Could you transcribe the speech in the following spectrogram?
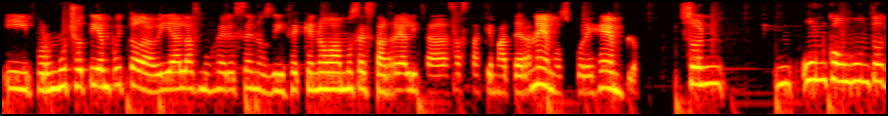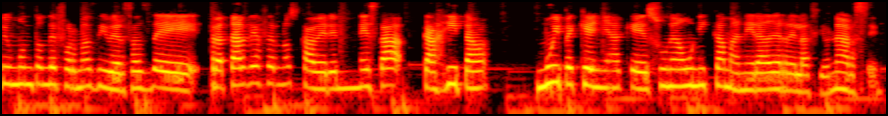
y por mucho tiempo y todavía las mujeres se nos dice que no vamos a estar realizadas hasta que maternemos, por ejemplo. Son un conjunto de un montón de formas diversas de tratar de hacernos caber en esta cajita muy pequeña que es una única manera de relacionarse.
